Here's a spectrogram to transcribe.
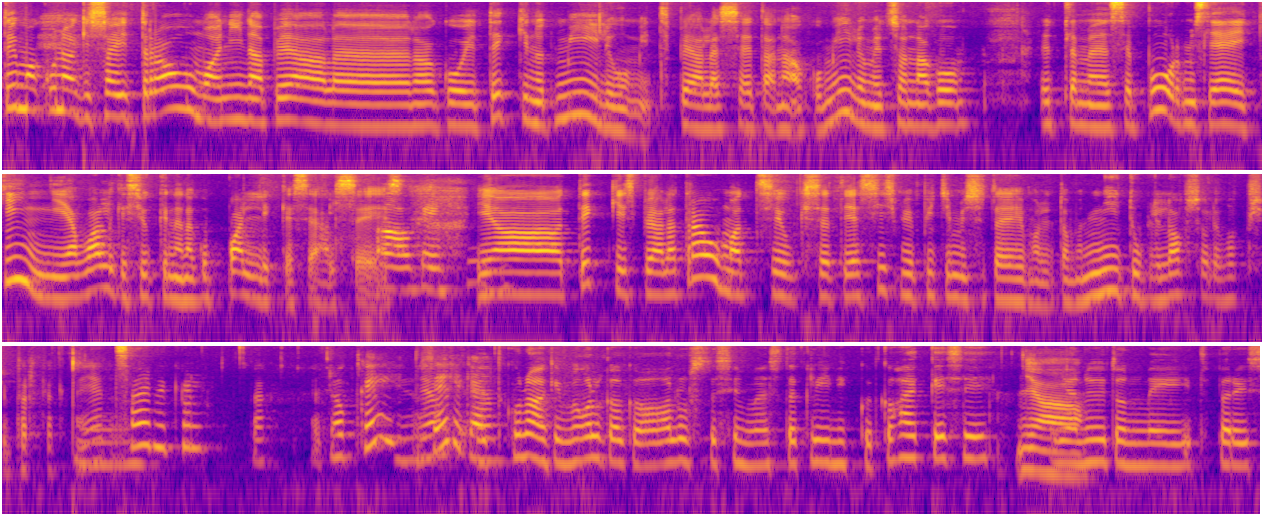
tema kunagi sai trauma nina peale nagu ei tekkinud miiliumid peale seda nagu miiliumid, see on nagu ütleme, see puur, mis jäi kinni ja valge niisugune nagu pallike seal sees ah,. Okay. ja tekkis peale traumat siuksed ja siis me pidime seda eemaldama. nii tubli laps oli, vapsi perfektne, nii et saime küll okei okay,, selge. et kunagi me Olgaga alustasime seda kliinikut kahekesi ja, ja nüüd on meid päris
